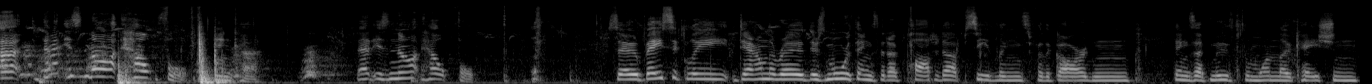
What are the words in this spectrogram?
uh, that is not helpful, Inca. That is not helpful. So basically, down the road, there's more things that I've potted up, seedlings for the garden, things I've moved from one location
